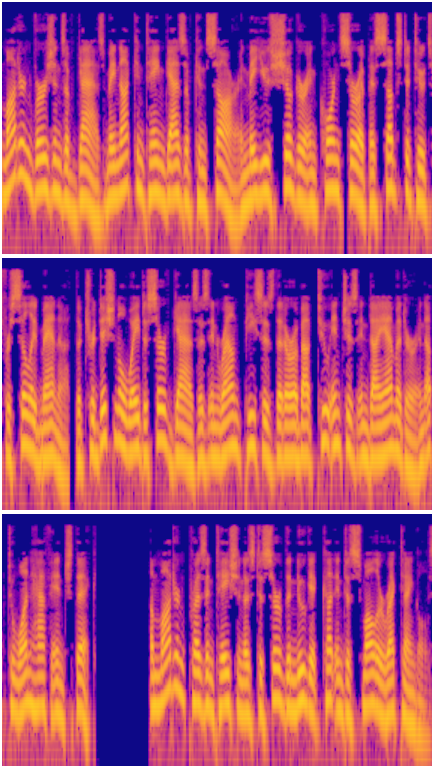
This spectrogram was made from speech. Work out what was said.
Modern versions of gaz may not contain gaz of Khunsar and may use sugar and corn syrup as substitutes for psyllid manna. The traditional way to serve gaz is in round pieces that are about 2 inches in diameter and up to 1 2 inch thick. A modern presentation is to serve the nougat cut into smaller rectangles.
